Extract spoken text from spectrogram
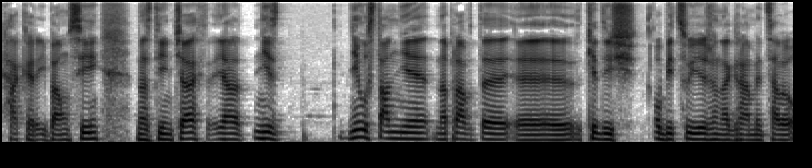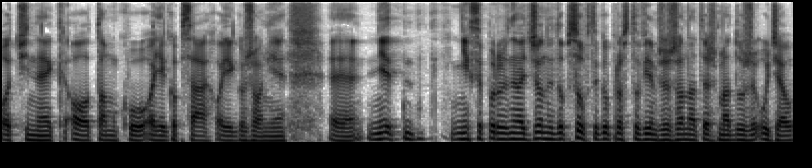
Hacker i Bouncy na zdjęciach. Ja nie, nieustannie naprawdę kiedyś obiecuję, że nagramy cały odcinek o Tomku, o jego psach, o jego żonie. E, nie, nie chcę porównywać żony do psów, tylko po prostu wiem, że żona też ma duży udział,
